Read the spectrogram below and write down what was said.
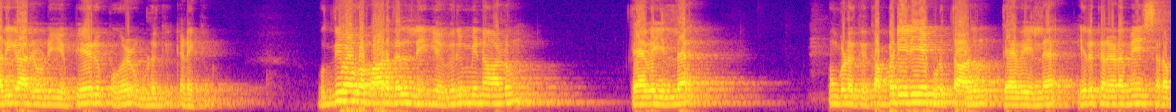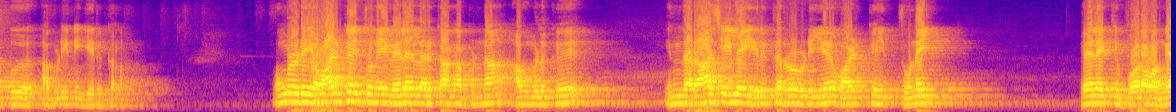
அதிகாரியுடைய பேரு புகழ் உங்களுக்கு கிடைக்கும். உத்தியோக மாறுதல் நீங்கள் விரும்பினாலும் தேவையில்லை. உங்களுக்கு கம்பெனியிலேயே கொடுத்தாலும் தேவையில்லை. இருக்கிற இடமே சிறப்பு அப்படின்னு நீங்கள் இருக்கலாம். உங்களுடைய வாழ்க்கை துணை வேலையில் இருக்காங்க அப்படின்னா அவங்களுக்கு இந்த ராசியில் இருக்கிறவருடைய வாழ்க்கை துணை வேலைக்கு போகிறவங்க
